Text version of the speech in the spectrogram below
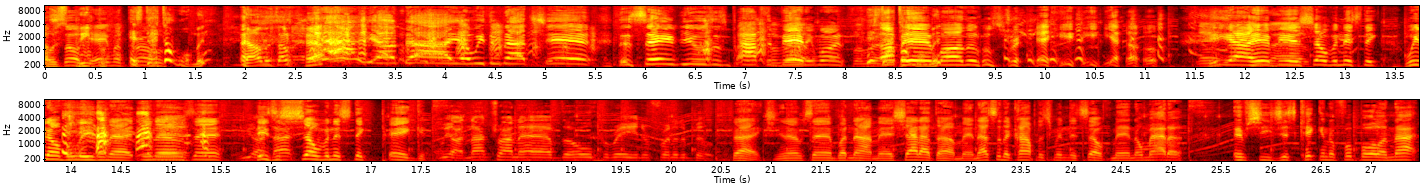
I was saw beat- Game of Thrones. Is that the woman? No, I'm talking- yo, nah, yo, we do not share the same views as Pop the For Daddy one up the here, woman? Martha's Yo, he out here being have- chauvinistic. We don't believe in that. You know what I'm saying? We are He's a chauvinistic pig. We are not trying to have the whole parade in front of the building. Facts. You know what I'm saying? But nah, man. Shout out to her, man. That's an accomplishment in itself, man. No matter if she's just kicking the football or not,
